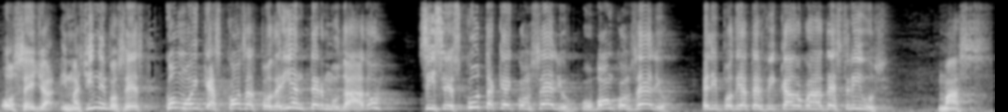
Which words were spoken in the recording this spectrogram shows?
Ou seja, imaginem vocês como é que as coisas poderiam ter mudado se se escuta aquele conselho, o bom conselho. Ele podia ter ficado com as dez tribos, mas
